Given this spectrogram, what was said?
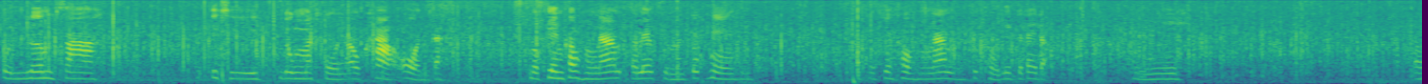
ฝนเริ่มซาอีกทีลงมาถอนเอาขาอ่อนจ้ะ บอกเคนเข้าห้องน้ำตอนแรกฝนมันตกแหงเราเพียงเข้าห้องน้ำทุกคนนี่ก็ได้ดอกนี่เอา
